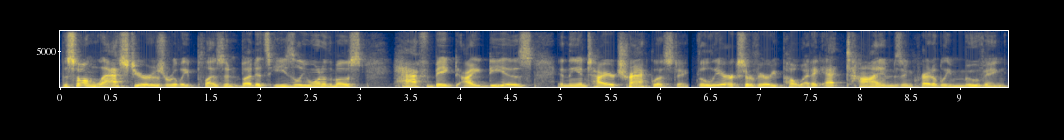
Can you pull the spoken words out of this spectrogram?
The song Last Year is really pleasant, but it's easily one of the most half-baked ideas in the entire track listing. The lyrics are very poetic, at times incredibly moving,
